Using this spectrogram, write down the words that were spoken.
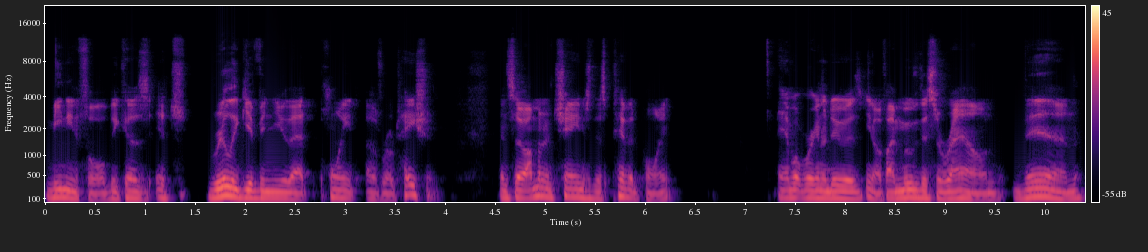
meaningful because it's really giving you that point of rotation. And so I'm going to change this pivot point. And what we're going to do is, you know, if I move this around, then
